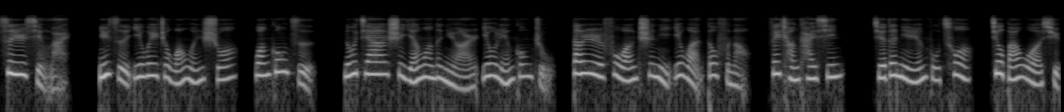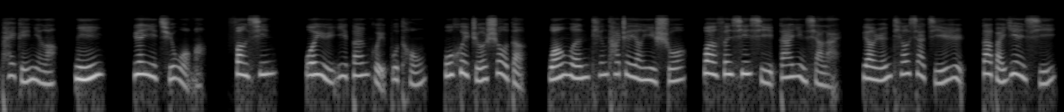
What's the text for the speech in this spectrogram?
次日醒来，女子依偎着王文说：“王公子，奴家是阎王的女儿幽莲公主。当日父王吃你一碗豆腐脑，非常开心，觉得你人不错，就把我许配给你了。你愿意娶我吗？放心，我与一般鬼不同，不会折寿的。”王文听他这样一说，万分欣喜，答应下来。两人挑下吉日，大摆宴席，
